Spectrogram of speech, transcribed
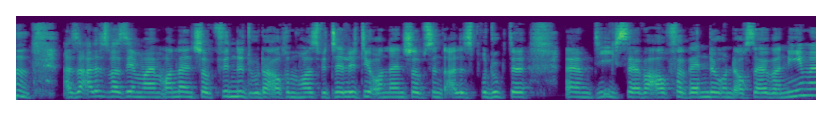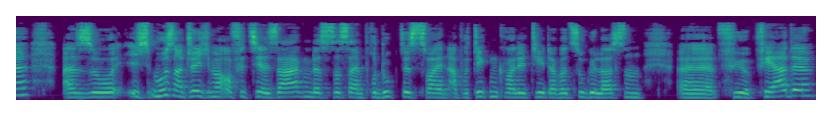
also alles, was ihr in meinem Online-Shop findet oder auch im Hospitality Online-Shop sind alles Produkte, ähm, die ich selber auch verwende und auch selber nehme. Also ich muss natürlich immer offiziell sagen, dass das ein Produkt ist, zwar in Apothekenqualität, aber zugelassen äh, für Pferde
